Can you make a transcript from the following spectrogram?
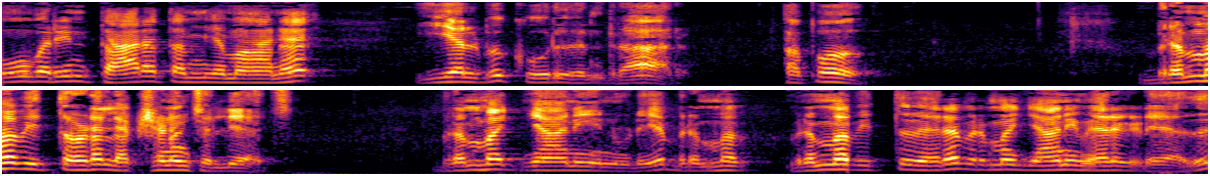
மூவரின் தாரதமியமான இயல்பு கூறுகின்றார். அப்போ பிரம்மவித்தோட லட்சணம் சொல்லியாச்சு. பிரம்ம ஜானியினுடைய பிரம்ம பிரம்ம வித்து வேற பிரம்ம ஜானி வேற கிடையாது.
